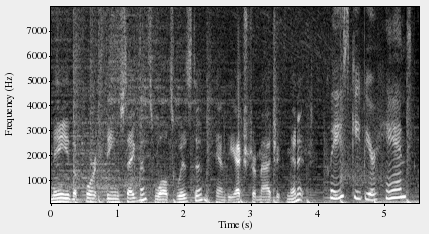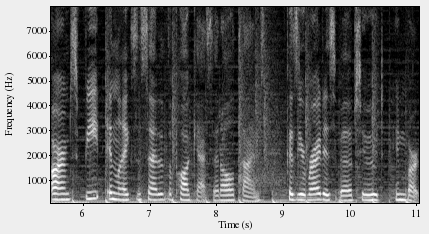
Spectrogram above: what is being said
May the 4th theme segments, Walt's Wisdom and the Extra Magic Minute. Please keep your hands, arms, feet, and legs inside of the podcast at all times, because your ride is about to embark.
